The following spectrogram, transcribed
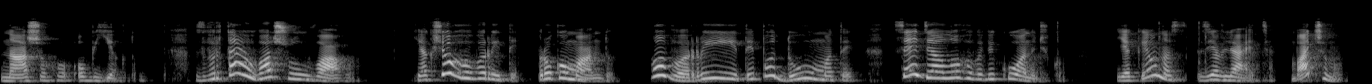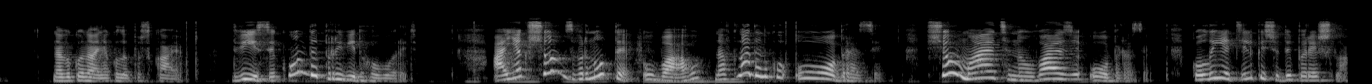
нашого об'єкту. Звертаю вашу увагу, якщо говорити про команду, говорити, подумати це діалогове віконечко яке у нас з'являється. Бачимо на виконання, коли пускаю. Дві секунди привіт говорить. А якщо звернути увагу на вкладинку образи, що мається на увазі образи, коли я тільки сюди перейшла?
